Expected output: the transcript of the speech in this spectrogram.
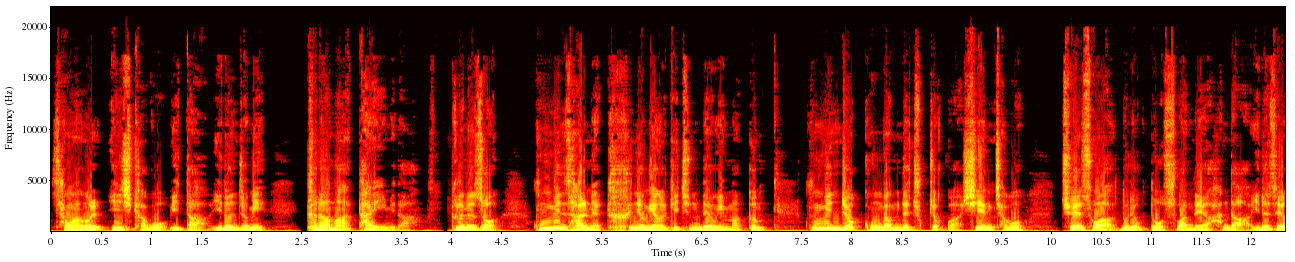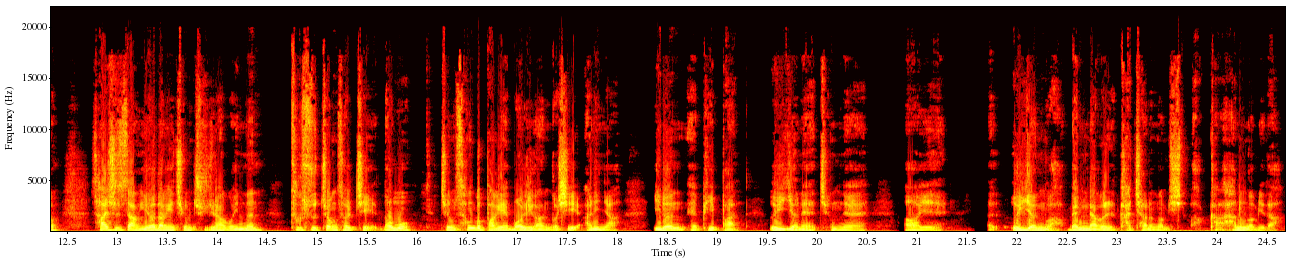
상황을 인식하고 있다. 이런 점이 그나마 다행입니다. 그러면서 국민 삶에 큰 영향을 끼치는 내용인 만큼 국민적 공감대 축적과 시행착오 최소화 노력도 수반돼야 한다. 이래서요. 사실상 여당이 지금 추진하고 있는 특수청 설치 너무 지금 성급하게 멀리 간 것이 아니냐. 이런 비판, 의견에 지금 네, 어, 예, 의견과 맥락을 같이 하는, 겁니다.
